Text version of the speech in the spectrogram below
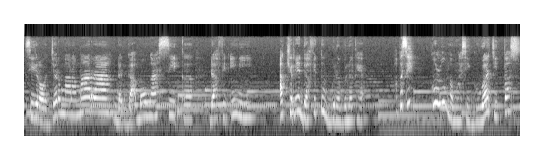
Si Roger marah-marah dan gak mau ngasih ke David ini. Akhirnya David tuh bener-bener kayak apa sih? Kok lu gak mau ngasih gua citos?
